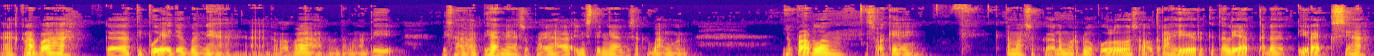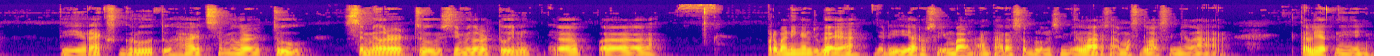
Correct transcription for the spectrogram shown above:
Nah, kenapa? Ketipu ya jawabannya. Nah, nggak apa-apa, teman-teman nanti bisa latihan ya supaya instingnya bisa kebangun. No problem. It's okay. Kita masuk ke nomor 20, soal terakhir. Kita lihat ada T-Rex ya. T-Rex grew to height similar to. Similar to. Similar to ini uh, uh, perbandingan juga ya. Jadi harus seimbang antara sebelum similar sama setelah similar kita lihat nih.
